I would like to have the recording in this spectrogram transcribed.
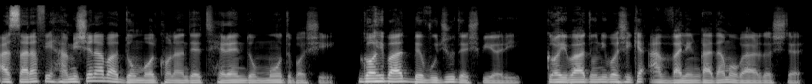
از طرفی همیشه نباید دنبال کننده ترند و مد باشی. گاهی باید به وجودش بیاری. گاهی باید اونی باشی که اولین قدم رو برداشته.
